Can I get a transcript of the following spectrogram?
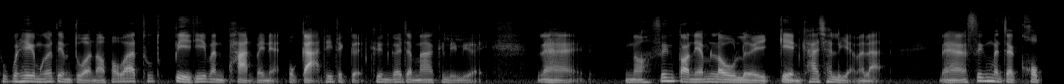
ทุกประเทศมันก็เตรียมตัวเนาะเพราะว่าทุก ๆ ปีที่มันผ่านไปเนี่ยโอกาสที่จะเกิดขึ้นก็จะมากขึ้นเรื่อยๆนะฮะเนาะซึ่งตอนนี้เราเลยเกณฑ์ค่าเฉลี่ยมาแล้วนะฮะซึ่งมันจะครบ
